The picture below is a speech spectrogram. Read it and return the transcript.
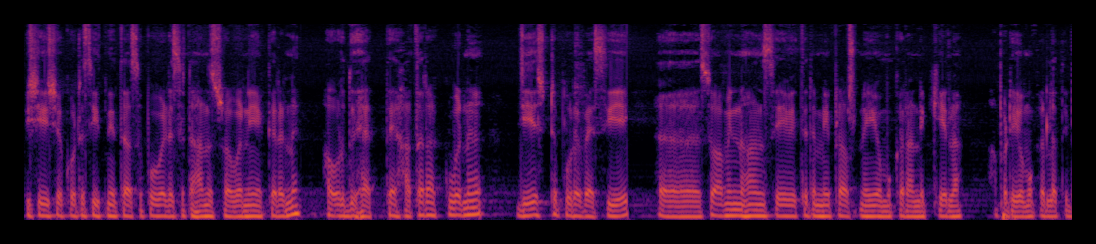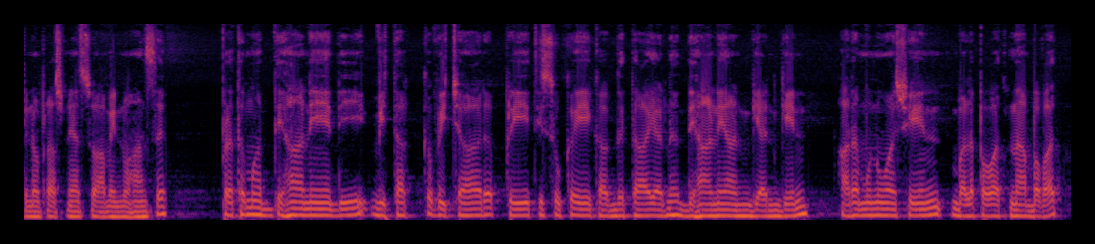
විශේෂ කොට සිත්නත අසපු වැඩසටහන ශ්‍රවණය කරන අවුරුදු හැත්ත හතරක් වන ජේෂ්ඨ පුරවැසියේ ස්වාමින් වහන්සේ වෙතට මේ ප්‍රශ්නය යොමු කරන්න කියලා අපට යොමු කරලා තිබෙන ප්‍රශ්නයක් ස්වාමින් වහන්ස. ප්‍රථම අධ්‍යානයේදී විතක්ක විචාර ප්‍රීති සුඛ ඒකග්ගතා යන ධානයන්ගයන්ගෙන් අරමුණු වශයෙන් බලපවත්නා බවත්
